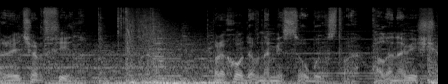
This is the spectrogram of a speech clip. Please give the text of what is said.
Річард Фін приходив на місце убивства. Але навіщо?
